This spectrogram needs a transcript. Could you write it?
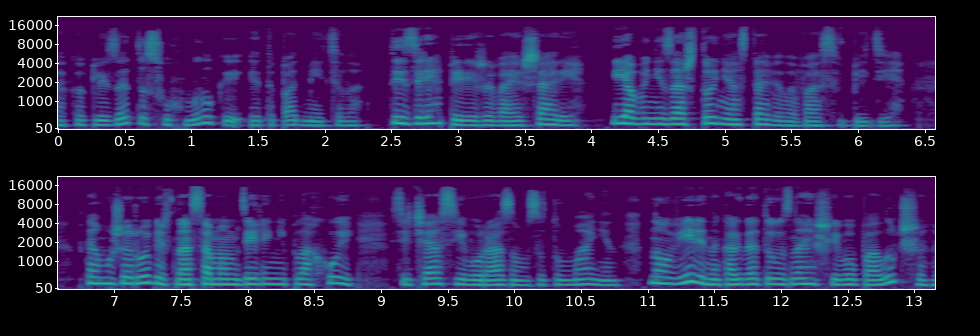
так как Лизетта с ухмылкой это подметила. «Ты зря переживаешь, Ари. Я бы ни за что не оставила вас в беде. К тому же Роберт на самом деле неплохой. Сейчас его разум затуманен. Но уверена, когда ты узнаешь его получше,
